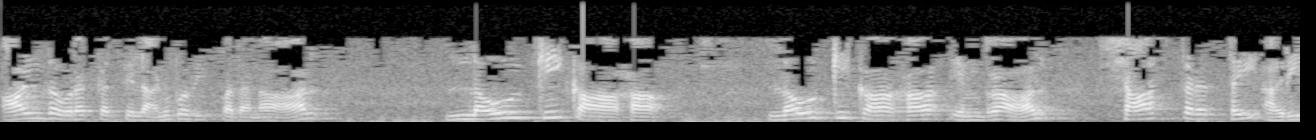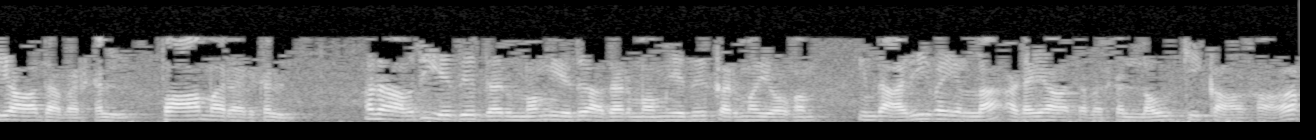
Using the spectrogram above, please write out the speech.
ஆழ்ந்த உறக்கத்தில் அனுபவிப்பதனால் லௌகிகாகா. லௌகிகாகா என்றால் சாஸ்திரத்தை அறியாதவர்கள் பாமரர்கள். அதாவது எது தர்மம் எது அதர்மம் எது கர்மயோகம் இந்த அறிவையெல்லாம் அடையாதவர்கள் லௌகிகாகா.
